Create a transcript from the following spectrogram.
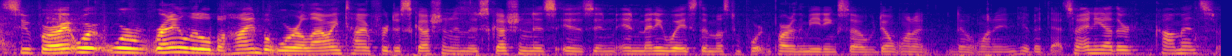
super. Right, we're, we're running a little behind, but we're allowing time for discussion, and the discussion is, is in, in many ways the most important part of the meeting, so we don't want to, don't want to inhibit that. So any other comments? or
